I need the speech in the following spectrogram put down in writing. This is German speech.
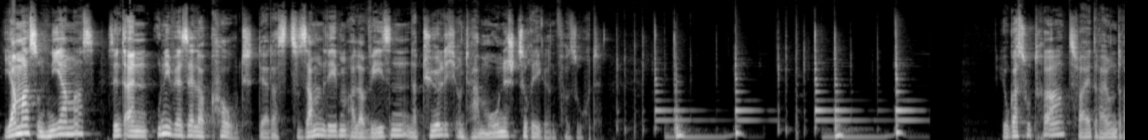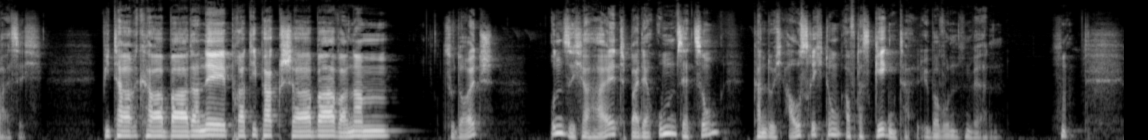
Yamas und Niyamas sind ein universeller Code, der das Zusammenleben aller Wesen natürlich und harmonisch zu regeln versucht. Yoga Sutra 233 Vitarka Badane Pratipaksha Bhavanam. Zu Deutsch Unsicherheit bei der Umsetzung kann durch Ausrichtung auf das Gegenteil überwunden werden.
